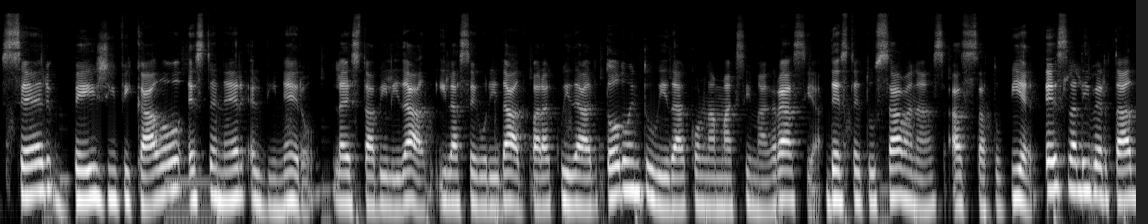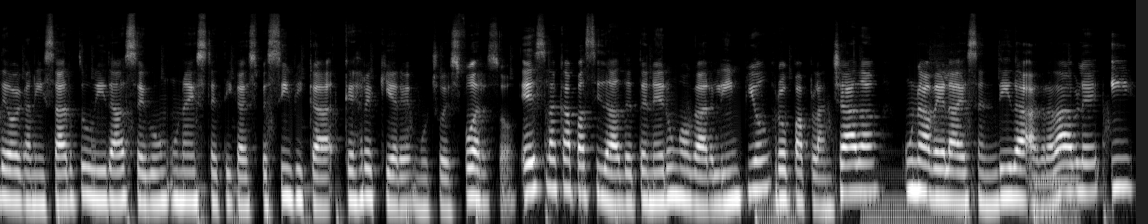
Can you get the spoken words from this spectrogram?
ser beigificado es tener el dinero, la estabilidad y la seguridad para cuidar todo en tu vida con la máxima gracia, desde tus sábanas hasta tu piel. Es la libertad de organizar tu vida según una estética específica que requiere mucho esfuerzo. Es la capacidad de tener un hogar limpio, ropa planchada, una vela encendida agradable y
